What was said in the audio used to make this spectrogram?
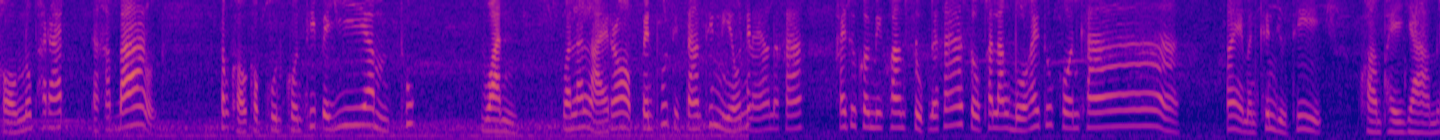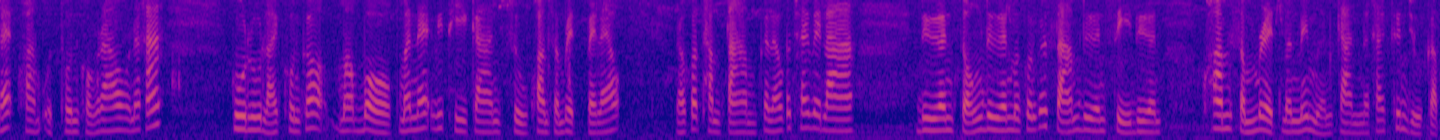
ของนพรัตน์นะคะบ้าง ต้องขอขอบคุณคนที่ไปเยี่ยมทุกวัน วันละหลายรอบเป็นผู้ติดตามที่เหนียวแน่นแล้วนะคะ ให้ทุกคนมีความสุขนะคะ ส่งพลังบวกให้ทุกคนค่ะ ไม่มันขึ้นอยู่ที่ความพยายามและความอดทนของเรานะคะ กูรูหลายคนก็มาบอกมาแนะวิธีการสู่ความสำเร็จไปแล้ว เราก็ทำตามก็แล้วก็ใช้เวลาเดือน 2 เดือนบางคนก็ 3 เดือน 4 เดือน ความสำเร็จมันไม่เหมือนกันนะคะ ขึ้นอยู่กับ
